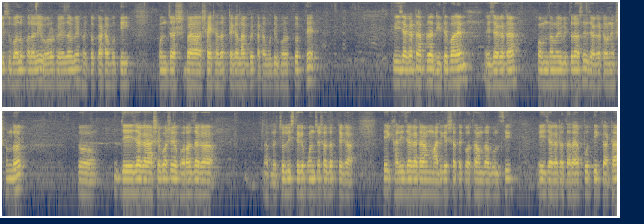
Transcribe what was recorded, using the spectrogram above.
কিছু বালু ফালালেই ভরট হয়ে যাবে। হয়তো কাটাপতি পঞ্চাশ বা ষাট হাজার টাকা লাগবে কাটাপতি ভরত করতে। এই জায়গাটা আপনারা নিতে পারেন। এই জায়গাটা কম দামের ভিতরে আছে, জায়গাটা অনেক সুন্দর। তো যে জায়গা আশেপাশে ভরা জায়গা, আপনার চল্লিশ থেকে পঞ্চাশ হাজার টাকা এই খালি জায়গাটা মালিকের সাথে কথা আমরা বলছি। এই জায়গাটা তারা প্রতি কাঠা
